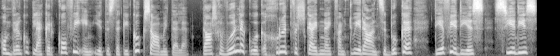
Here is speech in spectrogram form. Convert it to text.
Kom drink ook lekker koffie en eet 'n stukkie koek saam met hulle. Daar's gewoonlik ook 'n groot verskeidenheid van tweedehandse boeke, DVD's, CD's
